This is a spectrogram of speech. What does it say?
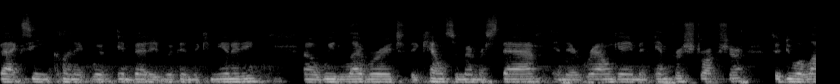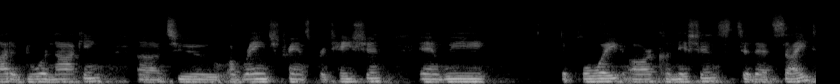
vaccine clinic with embedded within the community. Uh, we leverage the council member staff and their ground game and infrastructure to do a lot of door knocking, uh, to arrange transportation, and we deployed our clinicians to that site.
